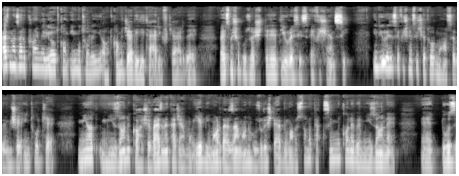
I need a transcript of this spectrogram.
از نظر primary outcome این مطالعه outcome جدیدی تعریف کرده و اسمشو گذاشته diuresis efficiency. این diuresis efficiency چطور محاسبه میشه؟ اینطور که میاد میزان کاهش وزن تجمعی بیمار در زمان حضورش در بیمارستان رو تقسیم می‌کنه به میزان دوز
